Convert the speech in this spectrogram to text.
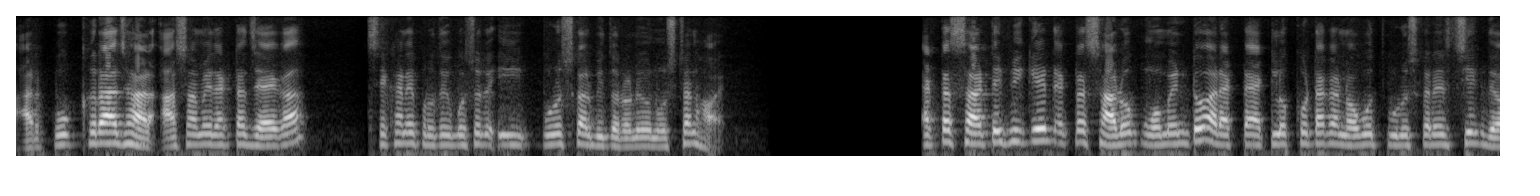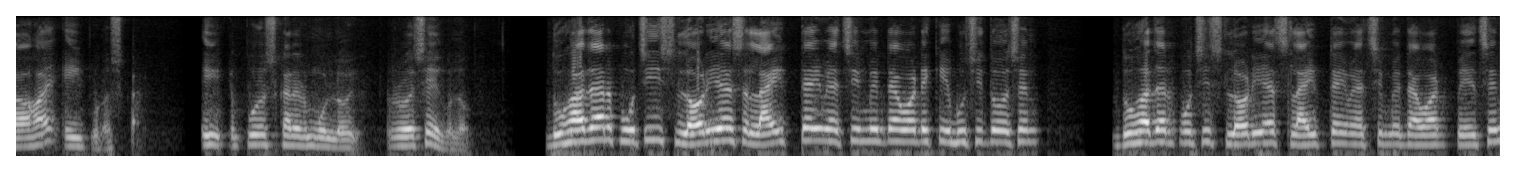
আর কোকরাঝাড়, আসামের একটা জায়গা, সেখানে প্রতি বছর এই পুরস্কার বিতরণী অনুষ্ঠান হয়। একটা সার্টিফিকেট একটা স্মারক মোমেন্টো আর একটা এক লক্ষ টাকা নগদ পুরস্কারের চেক দেওয়া হয় এই পুরস্কার। এই পুরস্কারের মূল্য রয়েছে এগুলো। দু হাজার পঁচিশ লরিয়াস লাইফ টাইম অ্যাচিভমেন্ট অ্যাওয়ার্ডে কে ভূষিত হয়েছেন? দু হাজার পঁচিশ লরিয়াস লাইফ টাইম অ্যাচিভমেন্ট অ্যাওয়ার্ড পেয়েছেন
